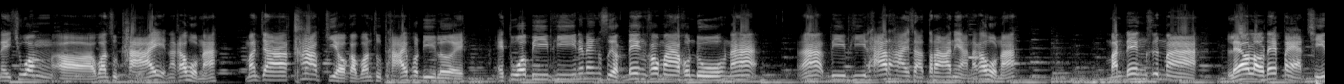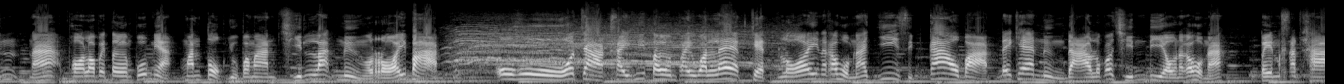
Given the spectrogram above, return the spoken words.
ในช่วงวันสุดท้ายนะครับผมนะ มันจะคาบเกี่ยวกับวันสุดท้ายพอดีเลยไอตัว BP นี่แม่งเสือกเด้งเข้ามาคนดูนะฮะนะฮะ BP ท้าทายศาสตราเนี่ยนะครับผมนะ มันเด้งขึ้นมาแล้วเราได้ 8 ชิ้นนะ พอเราไปเติมปุ๊บเนี่ย มันตกอยู่ประมาณชิ้นละ 100 บาท โอ้โห จากใครที่เติมไปวันแรก 700นะครับผมนะ29 บาทได้แค่ 1 ดาวแล้วก็ชิ้นเดียวนะครับผมนะ เป็นคาถา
